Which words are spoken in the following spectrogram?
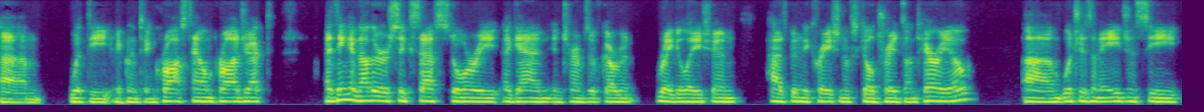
um, with the Eglinton Crosstown project. I think another success story, again, in terms of government regulation, has been the creation of Skilled Trades Ontario, um, which is an agency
